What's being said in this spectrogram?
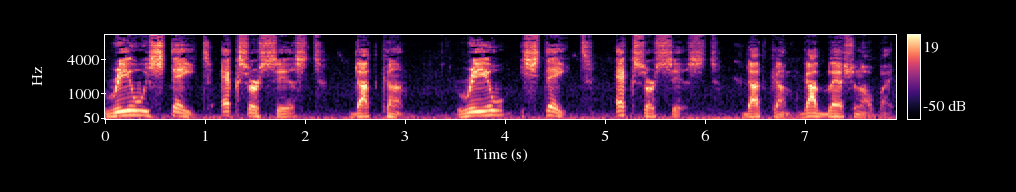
RealEstateExorcist.com. RealEstateExorcist.com. God bless you now. Bye.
